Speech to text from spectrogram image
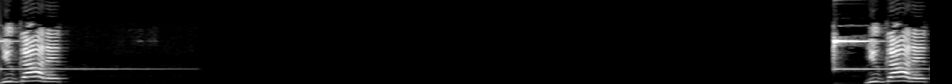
You got it. You got it.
